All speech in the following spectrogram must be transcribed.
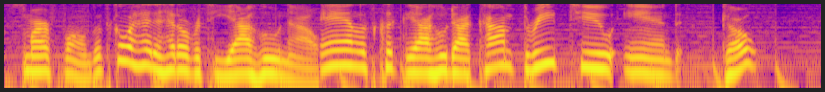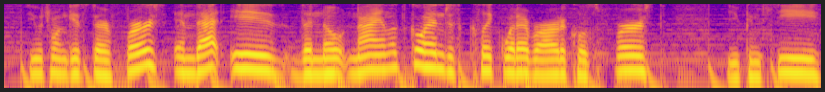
smartphones. Let's go ahead and head over to Yahoo now. And let's click yahoo.com, three, two, and go. See which one gets there first. And that is the Note 9. Let's go ahead and just click whatever articles first. You can see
